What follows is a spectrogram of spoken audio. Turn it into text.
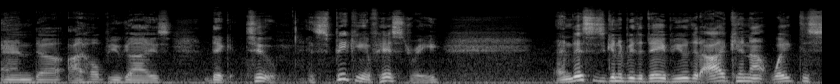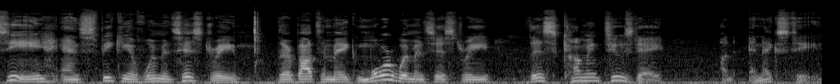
and uh, I hope you guys dig it too. And speaking of history, and this is going to be the debut that I cannot wait to see. And speaking of women's history, they're about to make more women's history this coming Tuesday on NXT.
